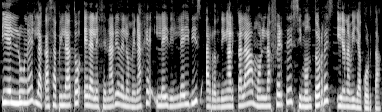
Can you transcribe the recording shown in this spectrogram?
y el lunes la Casa Pilato era el escenario del homenaje Lady in Ladies a Rondín Alcalá, Mon Laferte, Simón Torres y Ana Villacorta.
